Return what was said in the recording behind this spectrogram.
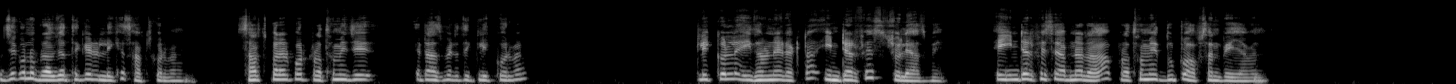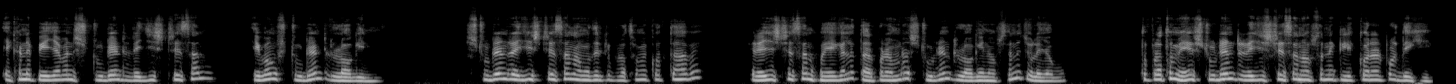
যে কোনো ব্রাউজার থেকে এটা লিখে সার্চ করবেন। সার্চ করার পর প্রথমে যে এটা আসবে এটাতে ক্লিক করবেন। ক্লিক করলে এই ধরনের একটা ইন্টারফেস চলে আসবে। এই ইন্টারফেসে আপনারা প্রথমে দুটো অপশান পেয়ে যাবেন। এখানে পেয়ে যাবেন স্টুডেন্ট রেজিস্ট্রেশন এবং স্টুডেন্ট লগ স্টুডেন্ট রেজিস্ট্রেশন আমাদেরকে প্রথমে করতে হবে। রেজিস্ট্রেশন হয়ে গেলে তারপর আমরা স্টুডেন্ট লগ ইন অপশানে চলে যাব। তো প্রথমে স্টুডেন্ট রেজিস্ট্রেশন অপশানে ক্লিক করার পর দেখি।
